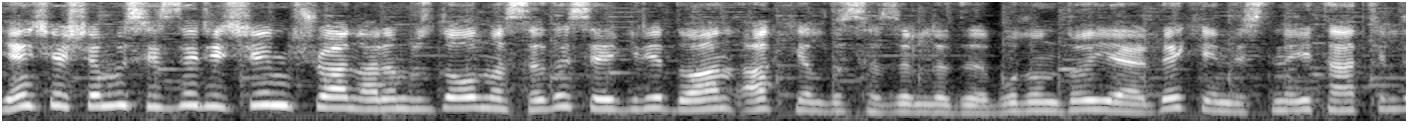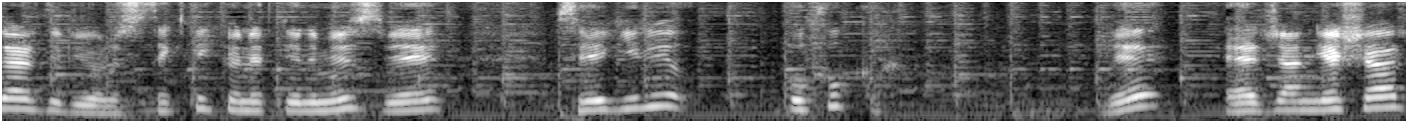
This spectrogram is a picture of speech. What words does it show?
Genç Yaşamı sizler için şu an aramızda olmasa da sevgili Doğan Akyıldız hazırladı. Bulunduğu yerde kendisine iyi tatiller diliyoruz. Teknik yönetmenimiz ve sevgili Ufuk ve Ercan Yaşar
